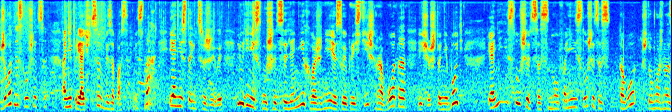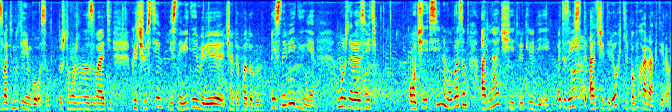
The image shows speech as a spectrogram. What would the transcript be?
Животные слушаются, они прячутся в безопасных местах, и они остаются живы. Люди не слушаются, для них важнее свой престиж, работа, еще что-нибудь. И они не слушаются снов, они не слушаются того, что можно назвать внутренним голосом, то, что можно назвать предчувствием, ясновидением или чем-то подобным. Ясновидение можно развить очень сильным образом одна четверть людей. Это зависит от четырех типов характеров.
